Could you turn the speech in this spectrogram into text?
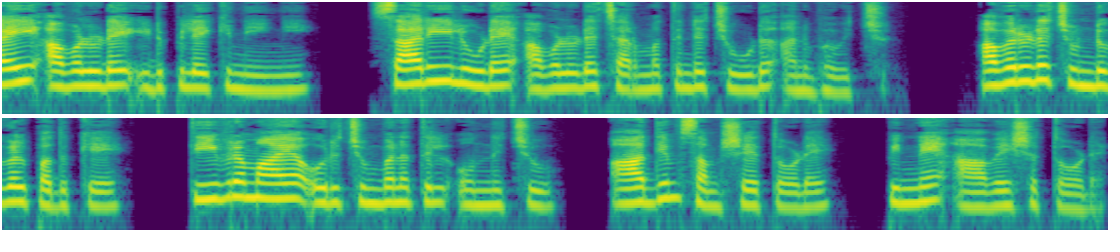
കൈ അവളുടെ ഇടുപ്പിലേക്ക് നീങ്ങി. സാരിയിലൂടെ അവളുടെ ചർമ്മത്തിന്റെ ചൂട് അനുഭവിച്ചു. അവരുടെ ചുണ്ടുകൾ പതുക്കെ തീവ്രമായ ഒരു ചുംബനത്തിൽ ഒന്നിച്ചു. ആദ്യം സംശയത്തോടെ പിന്നെ ആവേശത്തോടെ.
